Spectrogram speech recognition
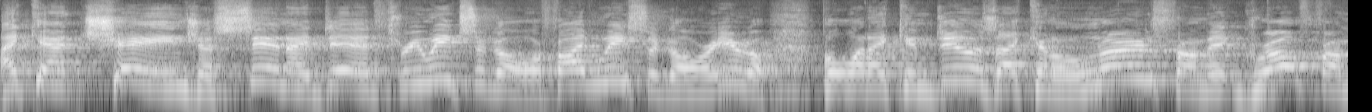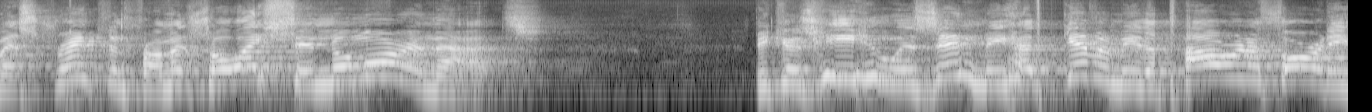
I can't change a sin I did three weeks ago, or five weeks ago, or a year ago. But what I can do is I can learn from it, grow from it, strengthen from it, so I sin no more in that. Because he who is in me has given me the power and authority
